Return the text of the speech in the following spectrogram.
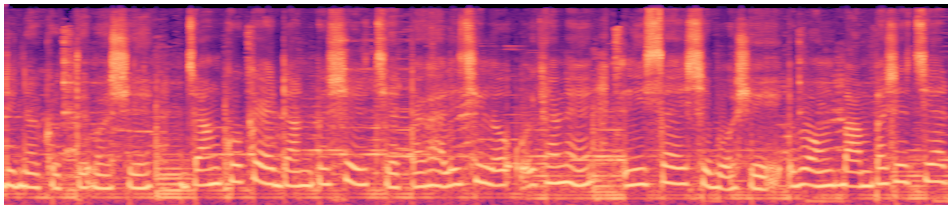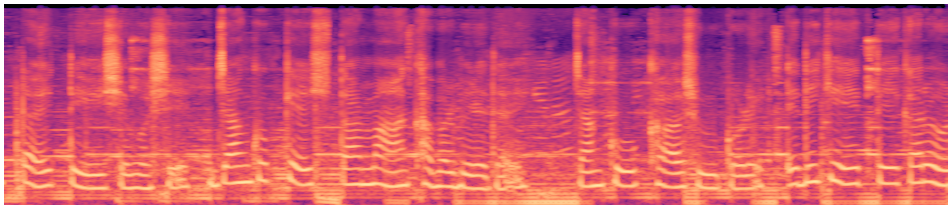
ডিনার করতে বসে। জাংকুকের ডান পাশে চেয়ারটা খালি ছিল, ওইখানে লিসা এসে বসে এবং বাম পাশের চেয়ারটায় তে এসে বসে। জাংকুককে তার মা খাবার বেড়ে দেয়। জাংকুক খাওয়া শুরু করে। এদিকে তে কারোর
